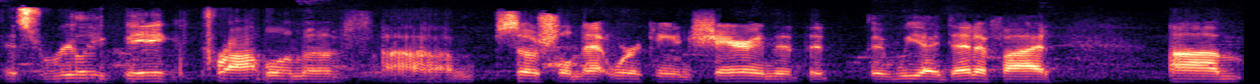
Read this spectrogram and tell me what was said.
this really big problem of um, social networking and sharing that that, that we identified. Um,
